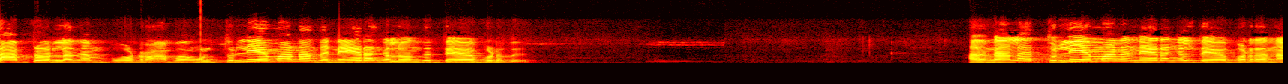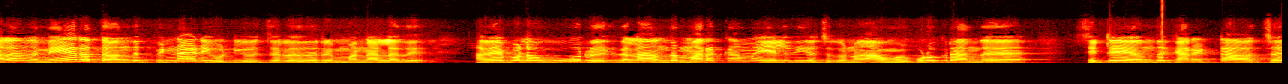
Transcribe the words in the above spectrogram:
சாஃப்ட்வேரில் தான் போடுறோம். அப்போ உங்களுக்கு துல்லியமான அந்த நேரங்கள் வந்து தேவைப்படுது. அதனால துல்லியமான நேரங்கள் தேவைப்படுறதுனால அந்த நேரத்தை வந்து பின்னாடி ஒட்டி வச்சுறது ரொம்ப நல்லது. அதே போல் ஊர் இதெல்லாம் வந்து மறக்காமல் எழுதி வச்சுக்கணும். அவங்க கொடுக்குற அந்த சிட்டையை வந்து கரெக்டாக வச்சு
